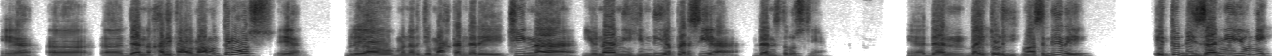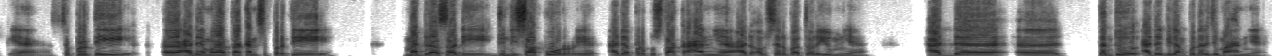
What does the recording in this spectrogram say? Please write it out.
Ya uh, uh, dan Khalifah Al Mamun terus ya Beliau menerjemahkan dari Cina, Yunani, Hindia, Persia, dan seterusnya. Ya, dan Baitul Hikmah sendiri itu desainnya unik ya, seperti uh, ada yang mengatakan seperti madrasah di Jundisapur ya, ada perpustakaannya, ada observatoriumnya, ada uh, tentu ada bidang penerjemahannya.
